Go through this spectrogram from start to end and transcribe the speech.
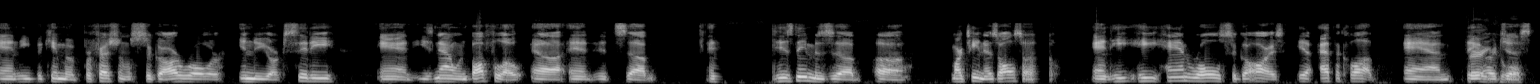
and he became a professional cigar roller in New York City, and he's now in Buffalo. Uh, and it's um, and his name is uh, uh, Martinez also, and he he hand rolls cigars at the club, and they Very are cool. just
